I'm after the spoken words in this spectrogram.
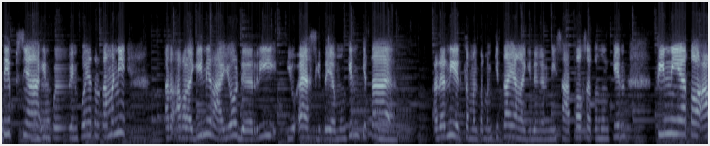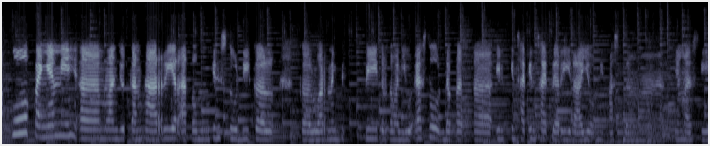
tipsnya, info-infonya terutama nih apalagi nih Rayo dari US gitu ya mungkin kita hmm. ada nih teman-teman kita yang lagi dengan Misa Talks atau mungkin Vini atau aku pengen nih uh, melanjutkan karir atau mungkin studi ke ke luar negeri terutama di US tuh dapat uh, insight-insight dari Rayo nih pas banget ya nggak sih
